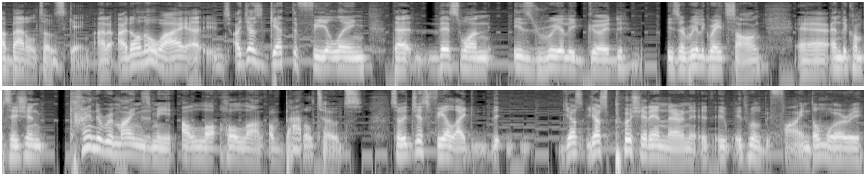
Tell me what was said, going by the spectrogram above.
a Battletoads game. I, I don't know why. I, I just get the feeling that this one is really good. Is a really great song, uh, and the composition kind of reminds me a lot, whole lot of Battletoads. So it just feel like th- just just push it in there, and it, it, it will be fine. Don't worry.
